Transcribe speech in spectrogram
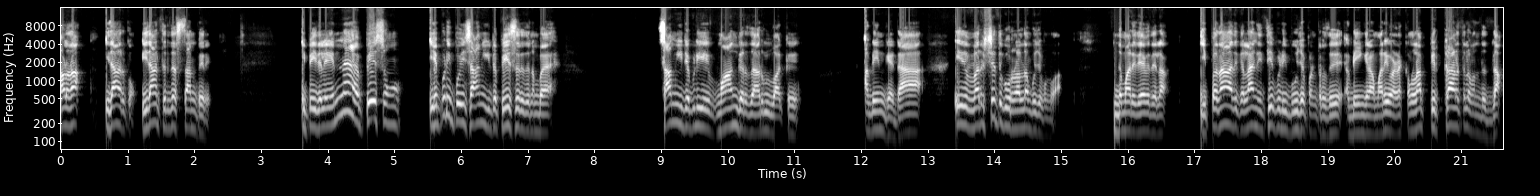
அவ்வளோதான் இதான் இருக்கும். இதான் திருதஸ்தான் பேர். இப்போ இதில் என்ன பேசும்? எப்படி போய் சாமிக்கிட்ட பேசுறது நம்ம? சாமிகிட்ட எப்படி வாங்கிறது அருள் வாக்கு அப்படின்னு கேட்டால் இது வருஷத்துக்கு ஒரு நாள் தான் பூஜை பண்ணுவா. இந்த மாதிரி தேவதையெல்லாம் இப்போதான் அதுக்கெல்லாம் நித்தியப்படி பூஜை பண்றது அப்படிங்கிற மாதிரி வழக்கம்லாம் பிற்காலத்துல வந்ததுதான்.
